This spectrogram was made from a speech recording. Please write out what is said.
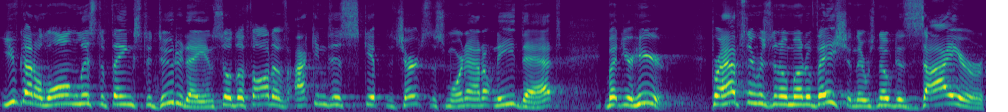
you've got a long list of things to do today. And so, the thought of I can just skip the church this morning, I don't need that, but you're here. Perhaps there was no motivation, there was no desire.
